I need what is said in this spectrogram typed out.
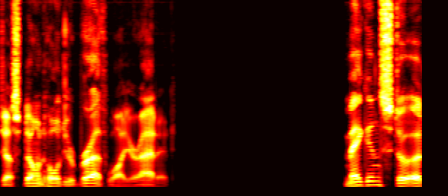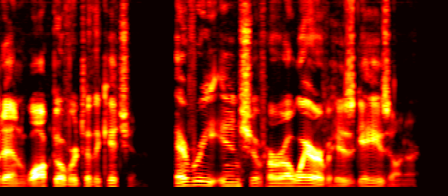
Just don't hold your breath while you're at it. Megan stood and walked over to the kitchen, every inch of her aware of his gaze on her.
